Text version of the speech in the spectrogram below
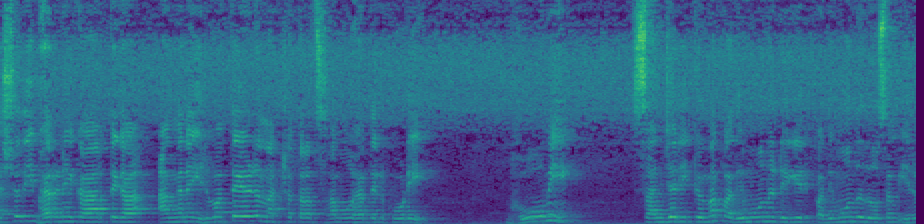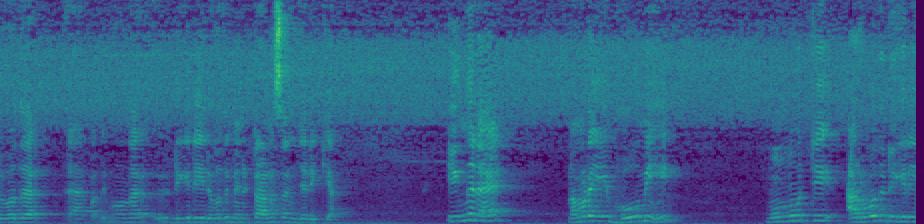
അശ്വതി ഭരണി കാർത്തിക അങ്ങനെ ഇരുപത്തേഴ് നക്ഷത്ര സമൂഹത്തിൽ കൂടി ഭൂമി സഞ്ചരിക്കുന്ന പതിമൂന്ന് ഡിഗ്രി പതിമൂന്ന് ദിവസം ഇരുപത് പതിമൂന്ന് ഡിഗ്രി ഇരുപത് മിനിറ്റാണ് സഞ്ചരിക്കുക. ഇങ്ങനെ നമ്മുടെ ഈ ഭൂമി മുന്നൂറ്റി അറുപത് ഡിഗ്രി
